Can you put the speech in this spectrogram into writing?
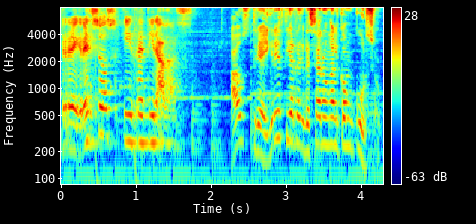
Regresos y retiradas. Austria y Grecia regresaron al concurso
